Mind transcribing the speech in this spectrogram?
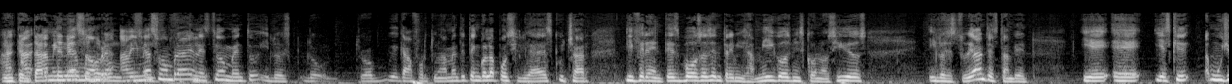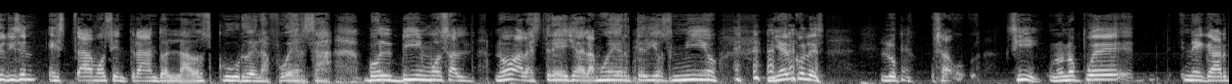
A- Intentar a, a mí me tener mejor asombra, un a mí me asombra en este momento y lo es- lo- yo afortunadamente tengo la posibilidad de escuchar diferentes voces entre mis amigos, mis conocidos y los estudiantes también. Y, eh, y es que muchos dicen, estamos entrando al lado oscuro de la fuerza, volvimos al, ¿no? a la estrella de la muerte, Dios mío. Miércoles, lo, o sea, sí, uno no puede negar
